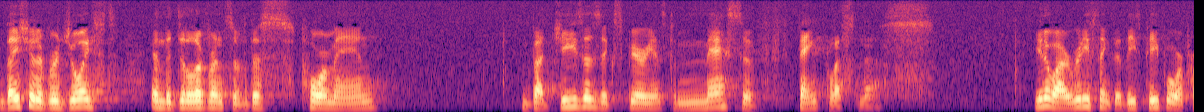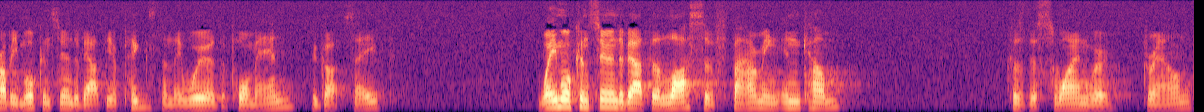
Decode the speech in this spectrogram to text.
They should have rejoiced in the deliverance of this poor man. But Jesus experienced massive thanklessness. You know, I really think that these people were probably more concerned about their pigs than they were the poor man who got saved. Way more concerned about the loss of farming income because the swine were drowned.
